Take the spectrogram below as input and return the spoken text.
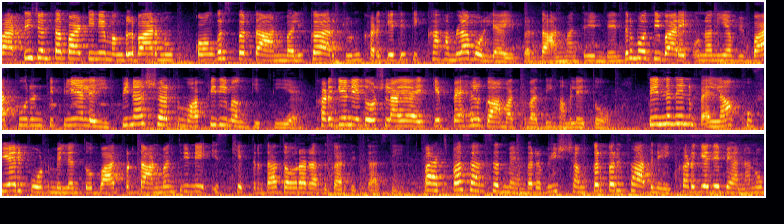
ਭਾਰਤੀ ਜਨਤਾ ਪਾਰਟੀ ਨੇ ਮੰਗਲਵਾਰ ਨੂੰ ਕਾਂਗਰਸ ਪ੍ਰਧਾਨ ਮਲਿਕਾ ਅਰਜੁਨ ਖੜਗੇ ਤੇ ਤਿੱਖਾ ਹਮਲਾ ਬੋਲਿਆ ਹੈ। ਪ੍ਰਧਾਨ ਮੰਤਰੀ ਨਰਿੰਦਰ ਮੋਦੀ ਬਾਰੇ ਉਹਨਾਂ ਦੀਆਂ ਵਿਵਾਦਪੂਰਨ ਟਿੱਪਣੀਆਂ ਲਈ ਬਿਨਾਂ ਸ਼ਰਤ ਮੁਆਫੀ ਦੀ ਮੰਗ ਕੀਤੀ ਹੈ। ਖੜਗੇ ਨੇ ਦੋਸ਼ ਲਾਇਆ ਹੈ ਕਿ ਪਹਿਲਗਾਮ ਅੱਤਵਾਦੀ ਹਮਲੇ ਤੋਂ ਤਿੰਨ ਦਿਨ ਪਹਿਲਾਂ ਖੁਫੀਆ ਰਿਪੋਰਟ ਮਿਲਣ ਤੋਂ ਬਾਅਦ ਪ੍ਰਧਾਨ ਮੰਤਰੀ ਨੇ ਇਸ ਖੇਤਰ ਦਾ ਦੌਰਾ ਰੱਦ ਕਰ ਦਿੱਤਾ ਸੀ। ਭਾਜਪਾ ਸੰਸਦ ਮੈਂਬਰ ਰਵੀ ਸ਼ੰਕਰ ਪ੍ਰਸਾਦ ਨੇ ਖੜਗੇ ਦੇ ਬਿਆਨਾਂ ਨੂੰ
